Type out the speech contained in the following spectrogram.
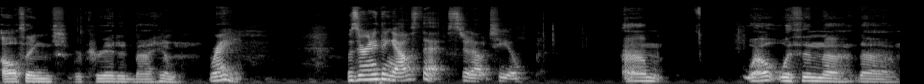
All things were created by him. right. Was there anything else that stood out to you? Um, well, within the the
